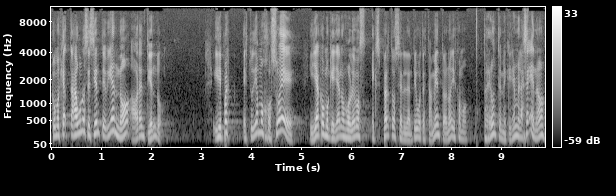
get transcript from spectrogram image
como que a uno se siente bien, ¿no? Ahora entiendo. Y después estudiamos Josué. Y ya como que ya nos volvemos expertos en el Antiguo Testamento, ¿no? Y es como, pregúnteme, que ya me la sé, ¿no?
